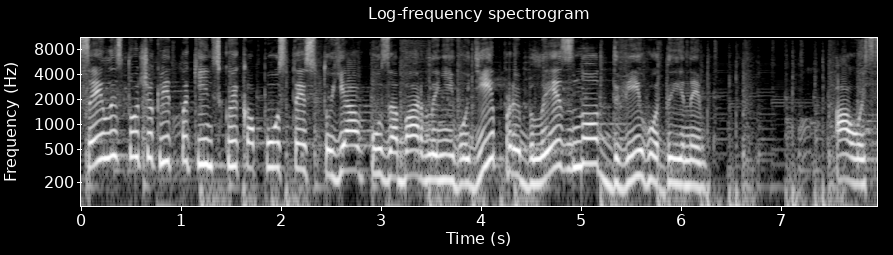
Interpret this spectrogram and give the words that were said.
Цей листочок від пекінської капусти стояв у забарвленій воді приблизно 2 години. А ось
